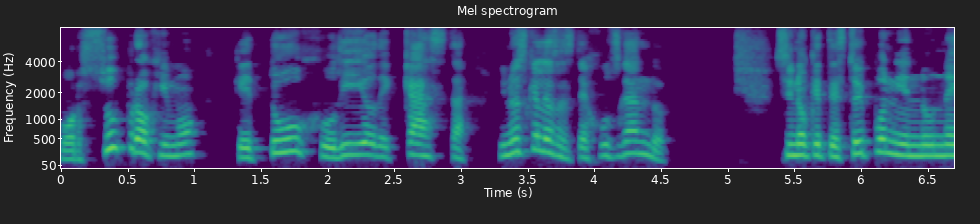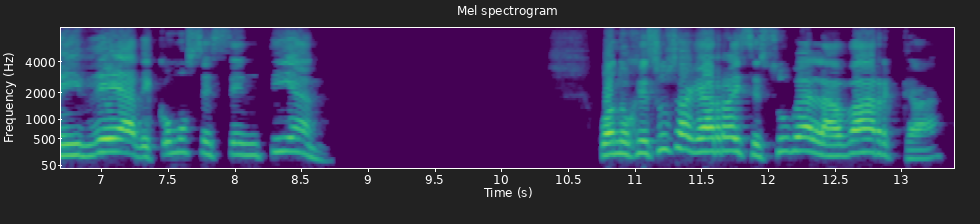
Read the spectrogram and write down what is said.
por su prójimo que tú, judío de casta. Y no es que los esté juzgando, sino que te estoy poniendo una idea de cómo se sentían. Cuando Jesús agarra y se sube a la barca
